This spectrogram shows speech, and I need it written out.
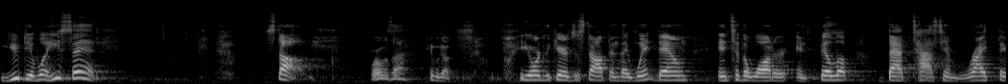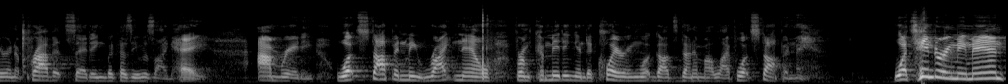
you did what he said. Stop. Where was I? Here we go. He ordered the carriage to stop, and they went down into the water, and Philip baptized him right there in a private setting because he was like, hey, I'm ready. What's stopping me right now from committing and declaring what God's done in my life? What's stopping me? What's hindering me, man?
